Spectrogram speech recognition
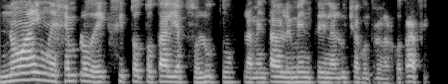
No hay un ejemplo de éxito total y absoluto, lamentablemente, en la lucha contra el narcotráfico.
